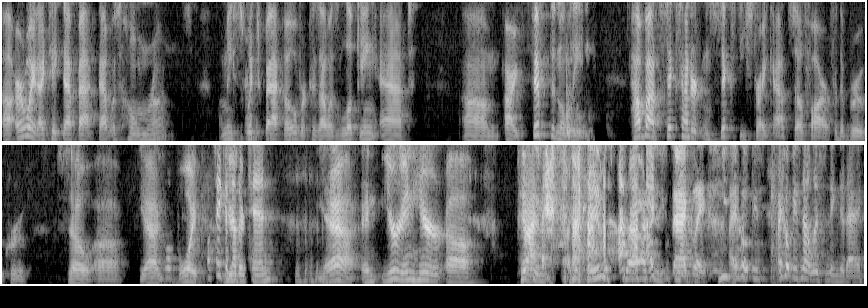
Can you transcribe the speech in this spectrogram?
uh, I take that back. That was home runs. Let me switch back over because I was looking at, um, all right, fifth in the league. How about 660 strikeouts so far for the Brew Crew? So, uh, yeah, boy, I'll take another 10. yeah, and you're in here uh, picking exactly. I hope he's I hope he's not listening today.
